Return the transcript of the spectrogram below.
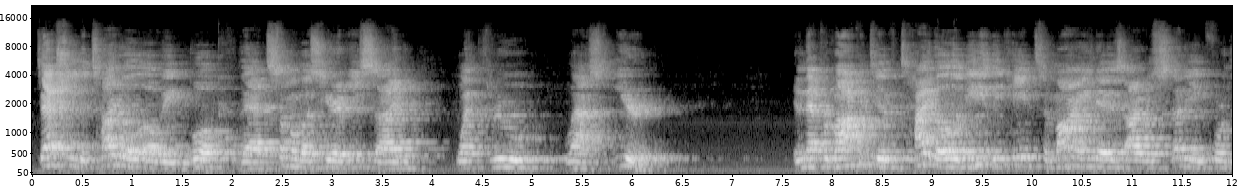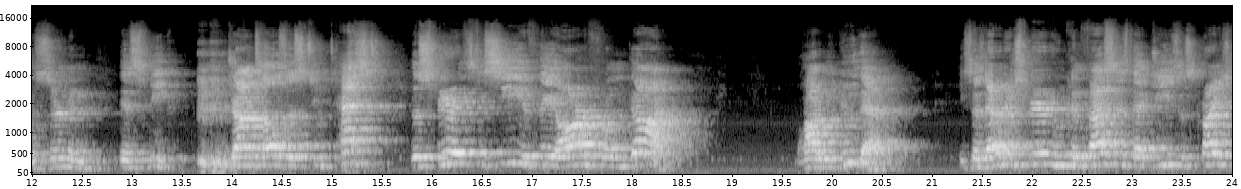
It's actually the title of a book that some of us here at Eastside went through last year. And that provocative title immediately came to mind as I was studying for the sermon this week. John tells us to test the spirits to see if they are from God. Well, how do we do that? He says, Every spirit who confesses that Jesus Christ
